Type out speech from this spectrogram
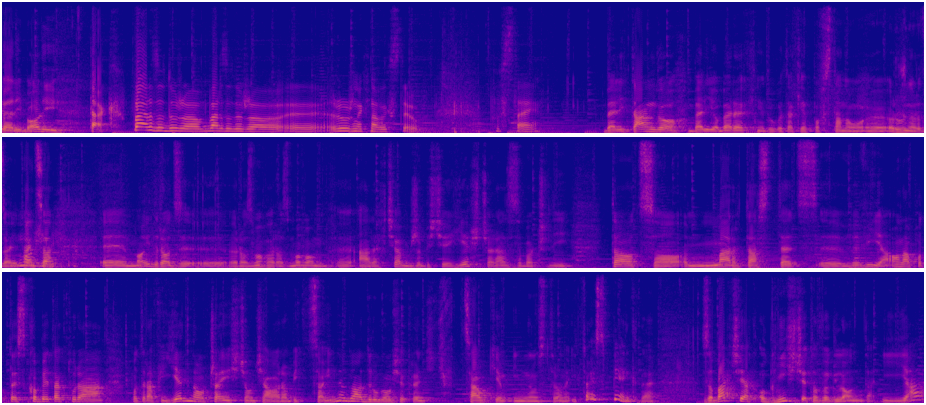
Belly boli. Tak, bardzo dużo, bardzo dużo różnych nowych stylów powstaje. Belly tango, belly oberek, niedługo takie powstaną e, różne rodzaje tańca. E, Moi drodzy, e, rozmowa rozmową, ale chciałbym, żebyście jeszcze raz zobaczyli to, co Marta Stec wywija. Ona to jest kobieta, która potrafi jedną częścią ciała robić co innego, a drugą się kręcić w całkiem inną stronę. I to jest piękne. Zobaczcie, jak ogniście to wygląda. I ja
